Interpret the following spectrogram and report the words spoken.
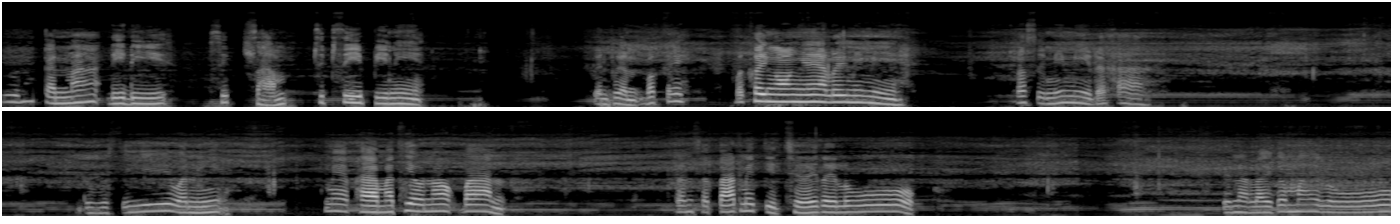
อยู่นำกันมาดีๆสิบสามสิบสี่ปีนี้เพื่อนเพื่อนๆบ่เคยบ่เคยงองแงเลยไม่มีก็ซื้อไม่มีด้อค่ะ ดูสิวันนี้ แม่พามาเที่ยวนอกบ้านดันสตาร์ทไม่ติดเฉยเลยลูก เป็นอะไรก็ไม่รู้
